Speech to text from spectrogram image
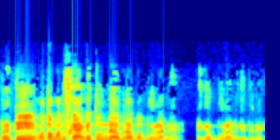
Berarti otomatis kayak ketunda berapa bulan ya? Tiga bulan gitu deh.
